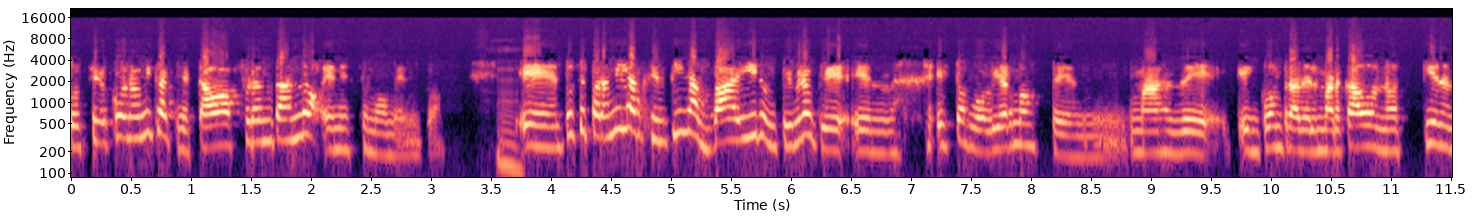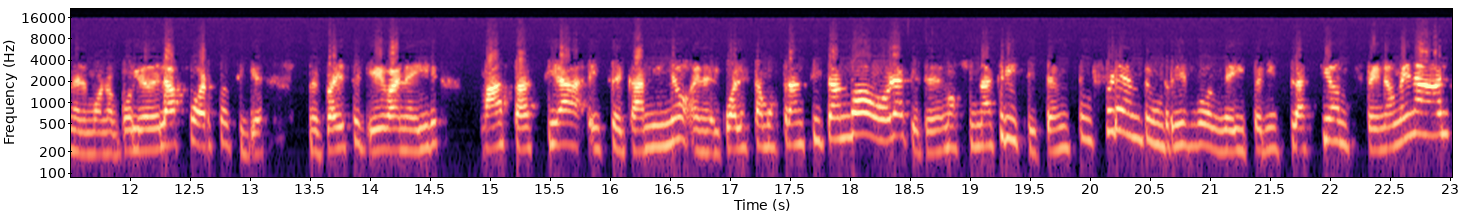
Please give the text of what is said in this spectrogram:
socioeconómica que estaba afrontando en ese momento. Mm. Eh, entonces, para mí la Argentina va a ir, primero que en estos gobiernos en, más de en contra del mercado no tienen el monopolio de la fuerza, así que me parece que van a ir más hacia ese camino en el cual estamos transitando ahora, que tenemos una crisis en tu frente, un riesgo de hiperinflación fenomenal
